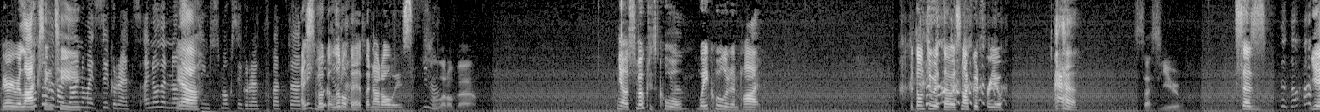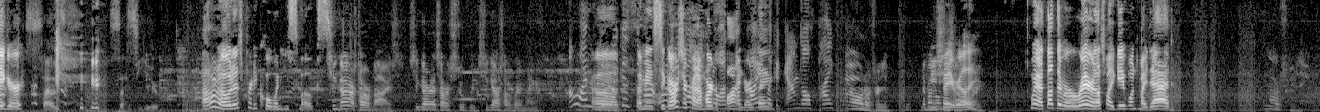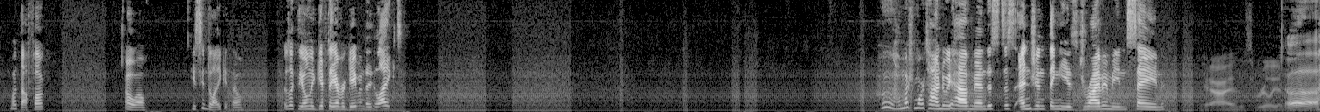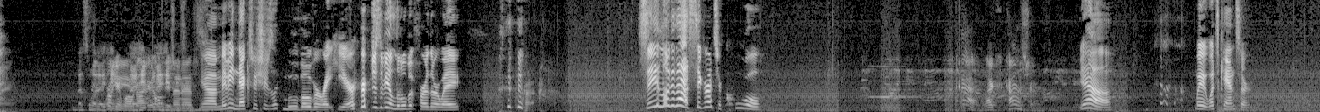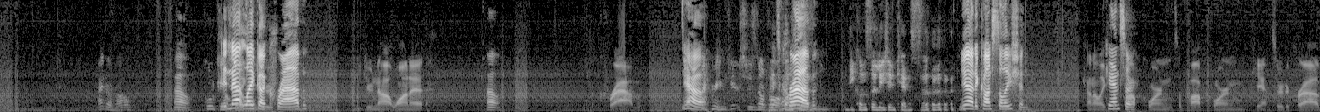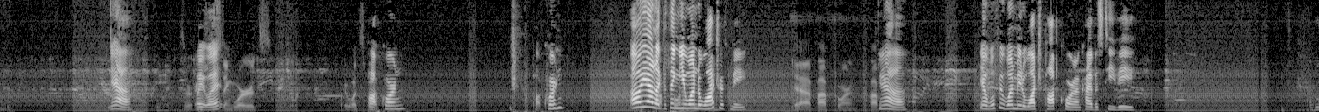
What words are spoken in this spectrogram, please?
Very relaxing we also tea. have cigarettes. I know that none Yeah. of us seem to smoke cigarettes, but uh, I smoke a little that. bit, but not always. You know. a little bit. You know, smoke is cool. Way cooler than pot. But don't do it though. It's not good for you. Says you. Says Jaeger. Says says you. I don't know. It is pretty cool when he smokes. Cigars are nice. Cigarettes are stupid. Cigars are very nice. Oh, I'm Uh, doing a I mean, cigar or cigars are kinda hard to find, aren't they? Like a Gandalf pipe. No, not really. Depends on the Hey, really? Wait, I thought they were rare. That's why I gave one to my dad. Not really. What the fuck? Oh well. He seemed to like it though. It was like the only gift they ever gave him that he liked. Whew, how much more time do we have, man? This this engine thingy is driving me insane. Yeah. Ugh. That's what I Okay, hate. well, I hate, I hate minutes. minutes. Yeah, maybe next we should just like move over right here, just to be a little bit further away. See, look at that. Cigarettes are cool. Yeah, like cancer. Yeah. Wait, what's cancer? I don't know. Oh, Cool isn't that thing like a crab? You do not want it. Oh, A crab. Yeah, I mean, she's not wrong. It's crab. The constellation Cancer. yeah, the constellation. Kind of like Cancer. The popcorn to popcorn, cancer to crab. Yeah, These are Wait, what? interesting words. Wait, what's popcorn. popcorn. Oh yeah, like the thing you wanted to watch with me. Yeah, popcorn. popcorn. Yeah. Yeah, Wolfie wanted me to watch popcorn on Kaiba's TV.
